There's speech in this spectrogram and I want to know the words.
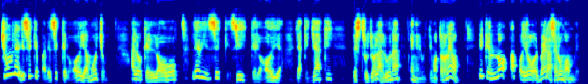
Chun le dice que parece que lo odia mucho, a lo que el lobo le dice que sí, que lo odia, ya que Jackie destruyó la luna en el último torneo y que no ha podido volver a ser un hombre.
